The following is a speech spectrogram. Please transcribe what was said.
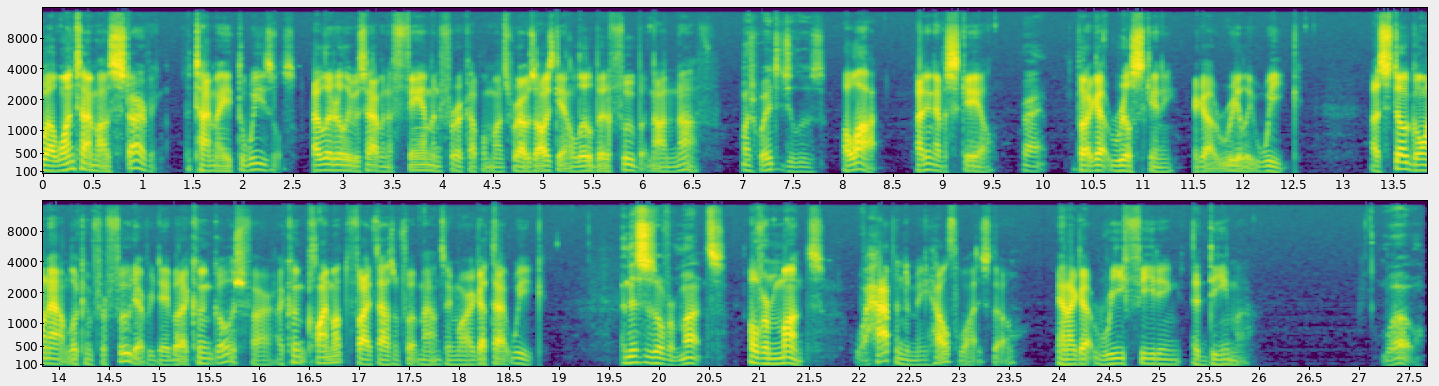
Well, one time I was starving. The time I ate the weasels, I literally was having a famine for a couple months where I was always getting a little bit of food, but not enough. How much weight did you lose? A lot. I didn't have a scale, Right. but I got real skinny. I got really weak. I was still going out looking for food every day, but I couldn't go as far. I couldn't climb up the 5,000 foot mountains anymore. I got that weak. And this is over months. Over months. What happened to me health wise, though, and I got refeeding edema. Whoa.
